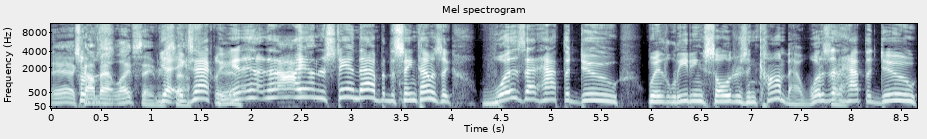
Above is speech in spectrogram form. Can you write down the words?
Oh. Yeah, So combat lifesaver Yeah, stuff. exactly. Yeah. And, and I understand that, but at the same time, it's like, what does that have to do with leading soldiers in combat? What does that have to do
